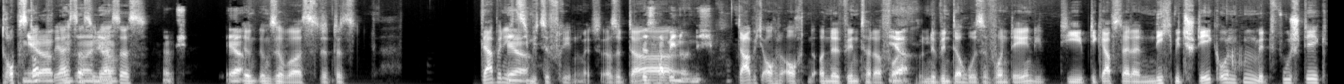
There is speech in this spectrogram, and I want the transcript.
Dropstop, ja, wie heißt das? Sein, wie heißt das? Ja. Irgend, irgend sowas. Das, das, da bin ich ja. ziemlich zufrieden mit. Also da, das habe ich noch nicht. Da habe ich auch, auch eine Winter davon, ja. eine Winterhose von denen. Die, die, die gab es leider nicht mit Steg unten, mit Fußsteg,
